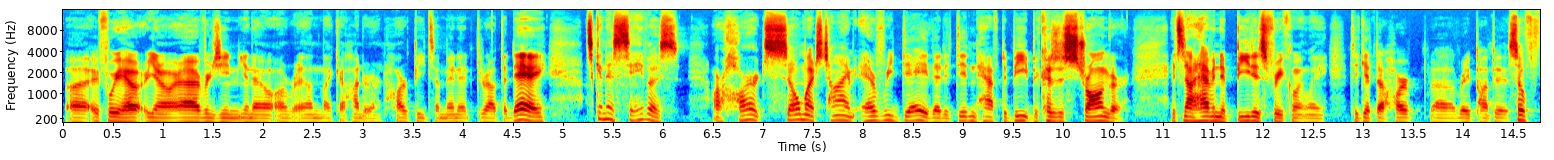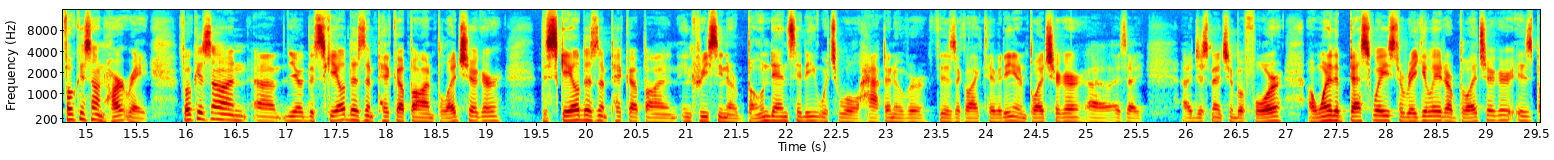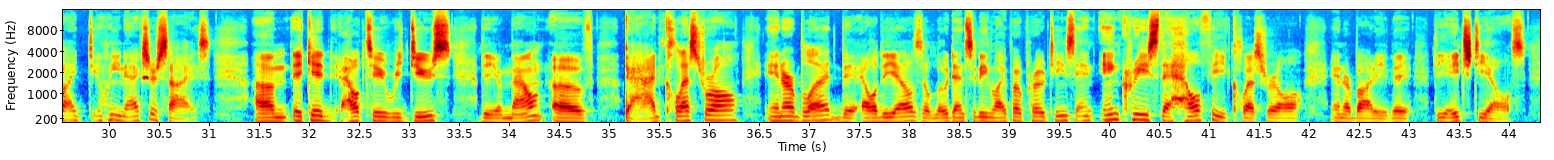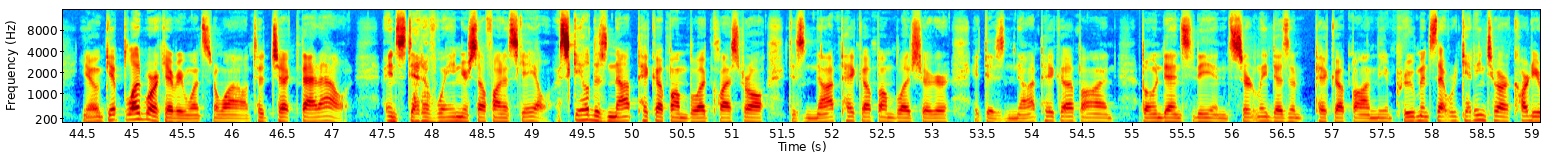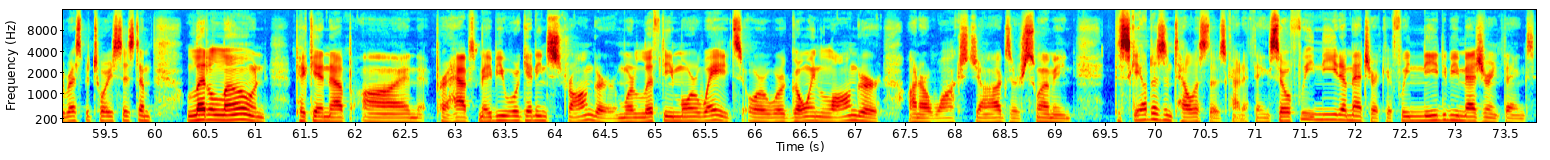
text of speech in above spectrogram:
uh, if we have, you know, are averaging, you know, around like 100 heartbeats a minute throughout the day, it's going to save us our heart so much time every day that it didn't have to beat because it's stronger. It's not having to beat as frequently to get the heart uh, rate pumping. So focus on heart rate. Focus on, um, you know, the scale doesn't pick up on blood sugar. The scale doesn't pick up on increasing our bone density, which will happen over physical activity and blood sugar, uh, as I, I, just mentioned before. Uh, one of the best ways to regulate our blood sugar is by doing exercise. Um, it could help to reduce the amount of bad cholesterol in our blood, the LDLs, the low density lipoproteins, and increase the healthy cholesterol in our body, the, the HDLs. You know, get blood work every once in a while to check that out instead of weighing yourself on a scale. A scale does not pick up on blood cholesterol, does not pick up on blood sugar, it does not pick up on bone density, and certainly doesn't pick up on the improvements that we're getting to our cardiorespiratory system, let alone picking up on perhaps maybe we're getting stronger and we're lifting more weights or we're going longer on our walks, jogs, or swimming. The scale doesn't tell us those kind of things. So if we need a metric, if we need to be measuring things,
